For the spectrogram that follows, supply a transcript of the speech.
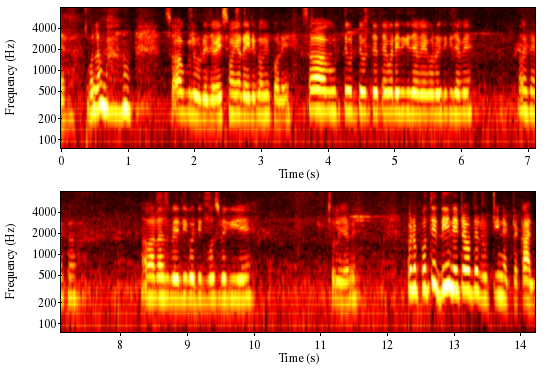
দেখো, বললাম না, সবগুলো উড়ে যাবে, এই সময় ওরা এরকমই করে। সব উঠতে উঠতে উঠতে উঠতে একবার এদিকে যাবে একবার ওইদিকে যাবে। ওই দেখো, আবার আসবে, এদিক ওদিক বসবে গিয়ে, চলে যাবে। ওটা প্রতিদিন এটা ওদের রুটিন একটা কাজ।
